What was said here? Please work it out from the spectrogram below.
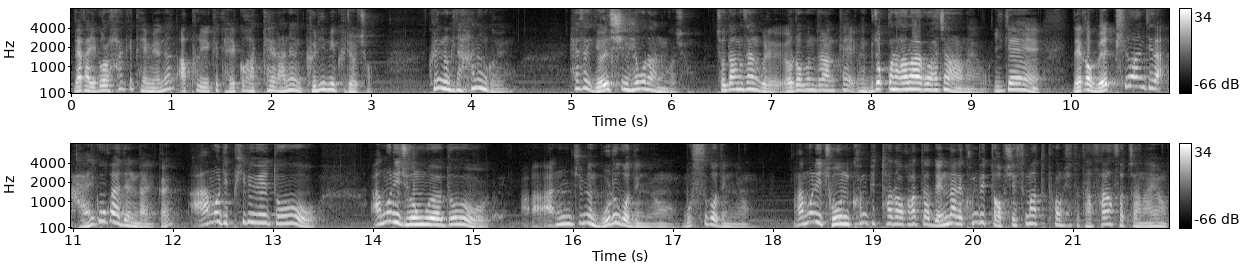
내가 이걸 하게 되면은 앞으로 이렇게 될 것 같아 라는 그림이 그려져. 그림을 그냥 하는 거예요. 해서 열심히 해보라는 거죠. 저도 항상 그래요. 여러분들한테 무조건 하라고 하지 않아요. 이게 내가 왜 필요한지를 알고 가야 된다니까요. 아무리 필요해도 아무리 좋은 거여도 안 주면 모르거든요. 못 쓰거든요 아무리 좋은 컴퓨터라고 하더라도 옛날에 컴퓨터 없이 스마트폰 없이도 다 살았었잖아요.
